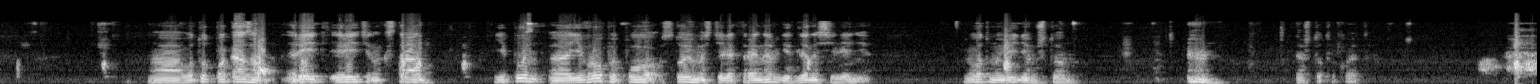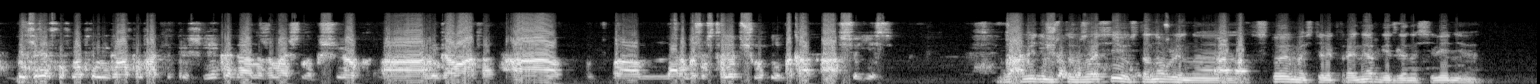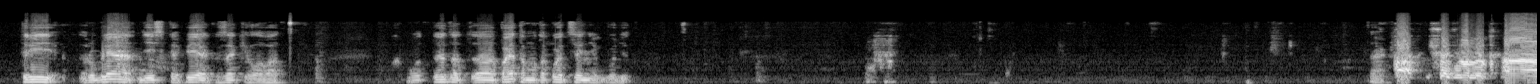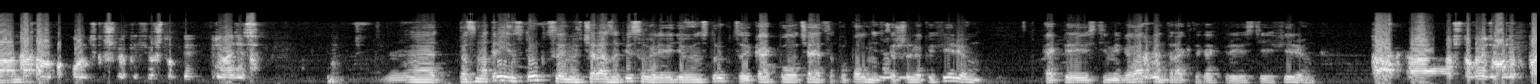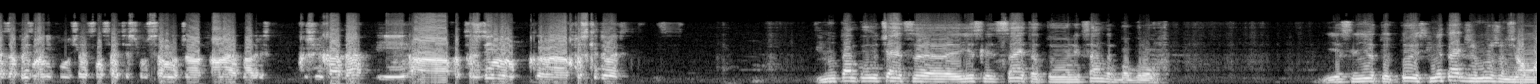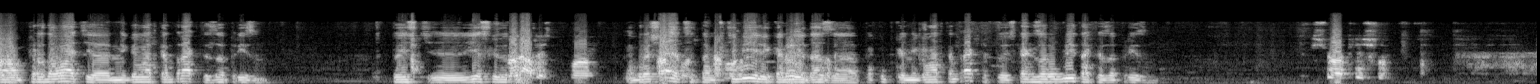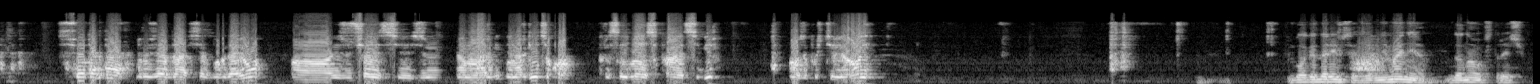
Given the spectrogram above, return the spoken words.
А, вот тут показан рейтинг стран Японь, Европы по стоимости электроэнергии для населения. Вот мы видим, что... Да что такое-то? Интересно, смотри, мегаватт контракты пришли, когда нажимаешь на кошелек а, мегаватта, а, а на рабочем столе почему-то не пока. А, все есть. Вот видим, что в России установлена стоимость электроэнергии для населения 3 рубля 10 копеек за киловатт. Вот этот, а, поэтому такой ценник будет. Так. А, еще один момент. А, как нам пополнить кошелек эфир, чтобы переводить? Э, посмотри инструкции. Мы вчера записывали видеоинструкции, как получается пополнить кошелек эфириум, как перевести мегаватт контракты, как перевести эфириум. Так, а, чтобы люди могли попасть за призм, они, получается, на сайте Сурсен отправляют на адрес кошелька, да, и а, подтверждением, кто скидывает ну, там получается, если с сайта, то Александр Бобров. Если нет, то, то есть мы также можем Все, э, продавать э, мегаватт-контракты за призм. То есть, э, если ну, да, то есть, обращаются там к тебе или ко мне, да, за покупкой мегаватт-контрактов, то есть как за рубли, так и за призм. Все, отлично. Все тогда, друзья, да, всех благодарю. Изучайте зеленую энергетику, присоединяйтесь к проект Сибирь. Мы запустили рой. Благодарим всех за внимание. До новых встреч.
